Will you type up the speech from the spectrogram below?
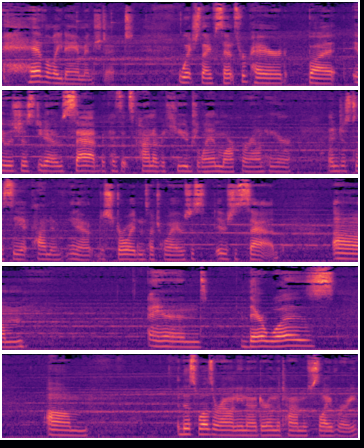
heavily damaged it, which they've since repaired. But it was just, you know, sad because it's kind of a huge landmark around here, and just to see it kind of, you know, destroyed in such a way, it was just, it was just sad. Um, and there was, um, this was around, you know, during the time of slavery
